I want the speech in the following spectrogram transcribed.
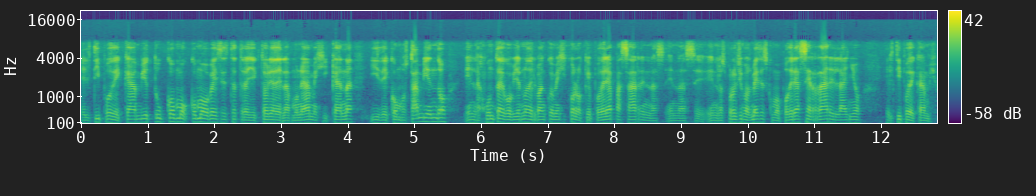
el tipo de cambio. ¿Tú cómo, cómo ves esta trayectoria de la moneda mexicana y de cómo están viendo en la Junta de Gobierno del Banco de México lo que podría pasar en, las, en, las, eh, en los próximos meses, cómo podría cerrar el año el tipo de cambio?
